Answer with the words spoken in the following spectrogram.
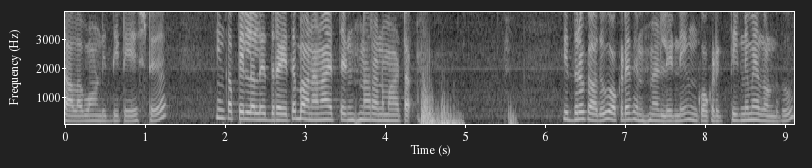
చాలా బాగుండిద్ది టేస్ట్ ఇంకా పిల్లలిద్దరు అయితే బనానా తింటున్నారనమాట ఇద్దరు కాదు ఒకటే తింటున్నాడులేండి ఇంకొకడికి తిండి మీద ఉండదు.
